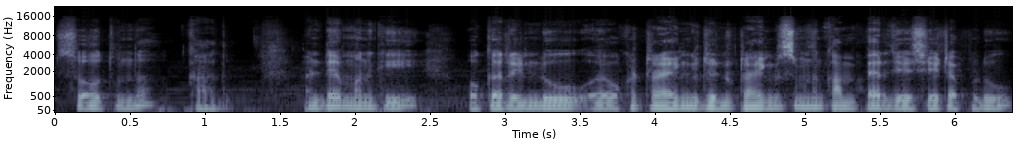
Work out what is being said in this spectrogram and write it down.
so అవుతుందా? కాదు. అంటే మనకి ఒక రెండు ఒక ట్రయాంగిల్ రెండు ట్రయాంగిల్స్ మనం కంపేర్ చేసేటప్పుడు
